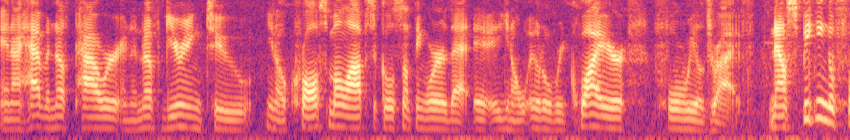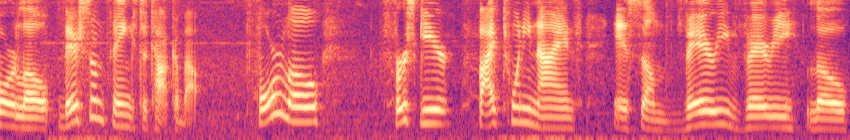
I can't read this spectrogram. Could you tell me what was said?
and I have enough power and enough gearing to, you know, crawl small obstacles, something where that, eh, you know, it'll require four wheel drive. Now, speaking of four low, there's some things to talk about. Four low, first gear, 529s is some very, very low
